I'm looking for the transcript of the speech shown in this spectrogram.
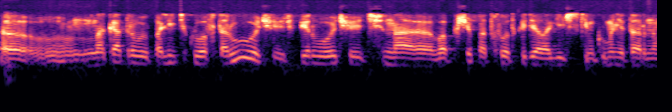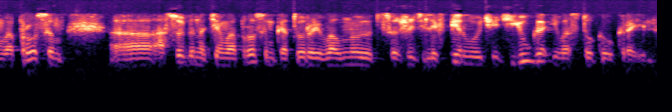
Э, на кадровую политику во вторую очередь, в первую очередь на вообще подход к идеологическим гуманитарным вопросам, э, особенно тем вопросам, которые волнуют жителей в первую очередь юга и востока Украины.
